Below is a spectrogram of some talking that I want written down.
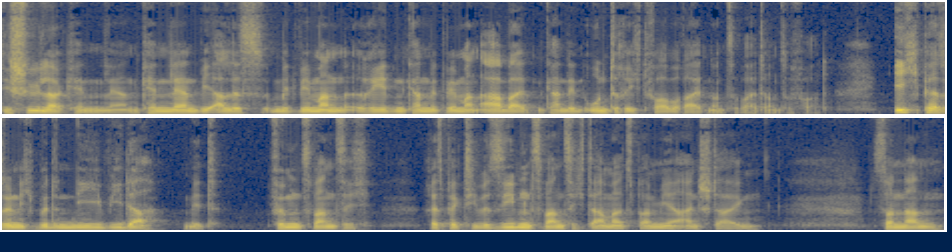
Die Schüler kennenlernen. Kennenlernen, wie alles, mit wem man reden kann, mit wem man arbeiten kann, den Unterricht vorbereiten und so weiter und so fort. Ich persönlich würde nie wieder mit 25 respektive 27 damals bei mir einsteigen, sondern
